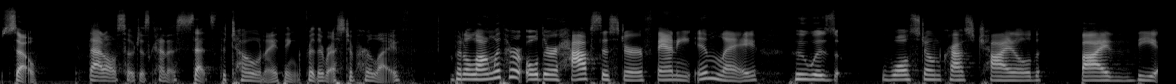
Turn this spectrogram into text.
So that also just kind of sets the tone, I think, for the rest of her life. But along with her older half sister, Fanny Imlay, who was Wollstonecraft's child by the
